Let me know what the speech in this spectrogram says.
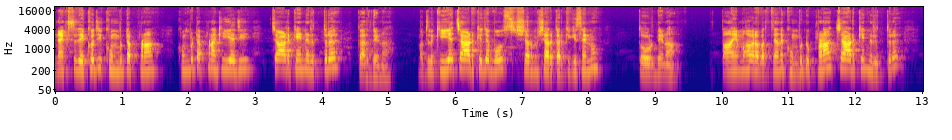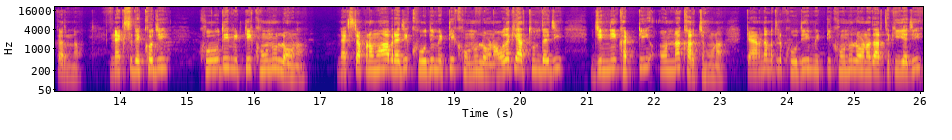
ਨੈਕਸਟ ਦੇਖੋ ਜੀ ਖੁੰਬ ਟੱਪਣਾ। ਖੁੰਬ ਟੱਪਣਾ ਕੀ ਹੈ ਜੀ? ਝਾੜ ਕੇ ਨਿਰਤਰ ਕਰ ਦੇਣਾ। ਮਤਲਬ ਕੀ ਹੈ? ਝਾੜ ਕੇ ਜਾਂ ਬਹੁਤ ਸ਼ਰਮਸ਼ਾਰ ਕਰਕੇ ਕਿਸੇ ਨੂੰ ਤੋੜ ਦੇਣਾ। ਤਾਂ ਇਹ ਮੁਹਾਵਰਾ ਵਰਤਿਆ ਜਾਂਦਾ ਖੁੰਬ ਟੁੱਪਣਾ, ਝਾੜ ਕੇ ਨਿਰਤਰ ਕਰਨਾ। ਨੈਕਸਟ ਦੇਖੋ ਜੀ, ਖੂਹ ਦੀ ਮਿੱਟੀ ਖੂਹ ਨੂੰ ਲਾਉਣਾ। ਨੈਕਸਟ ਆਪਣਾ ਮੁਹਾਵਰਾ ਜੀ, ਖੂਹ ਦੀ ਮਿੱਟੀ ਖੂਹ ਨੂੰ ਲਾਉਣਾ। ਉਹਦਾ ਕੀ ਅਰਥ ਹੁੰਦਾ ਜੀ? ਜਿੰਨੀ ਖੱਟੀ, ਓਨਾ ਖਰਚ ਹੋਣਾ। ਕਹਿਣ ਦਾ ਮਤਲਬ ਖੂਹ ਦੀ ਮਿੱਟੀ ਖੂਹ ਨੂੰ ਲਾਉਣਾ ਦਾ ਅਰਥ ਕੀ ਹੈ ਜੀ?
